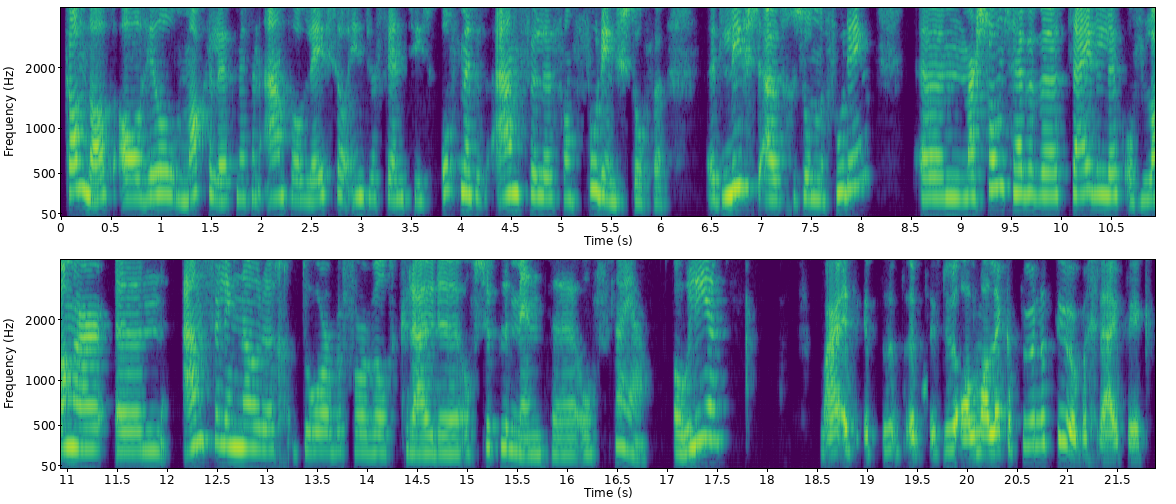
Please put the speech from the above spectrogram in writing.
kan dat al heel makkelijk met een aantal leefstijlinterventies of met het aanvullen van voedingsstoffen. Het liefst uit gezonde voeding. Um, maar soms hebben we tijdelijk of langer een aanvulling nodig door bijvoorbeeld kruiden of supplementen of nou ja, oliën. Maar het, het, het is dus allemaal lekker puur natuur, begrijp ik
